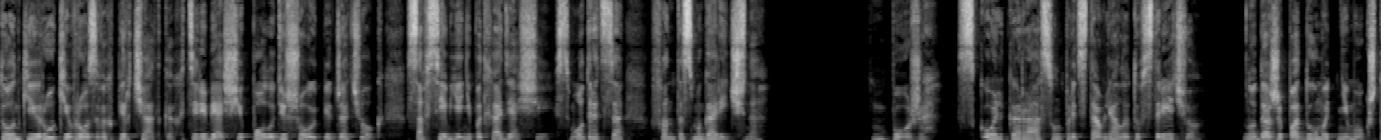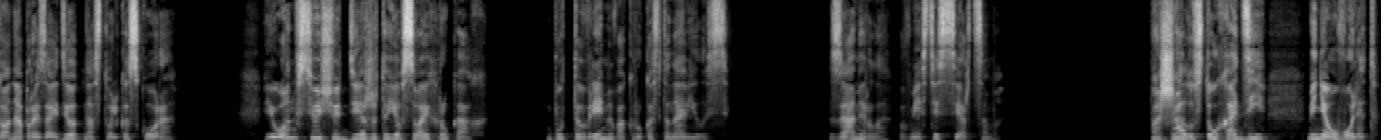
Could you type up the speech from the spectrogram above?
Тонкие руки в розовых перчатках, теребящий полудешевый пиджачок, совсем ей неподходящий, смотрится фантасмагорично. Боже, сколько раз он представлял эту встречу, но даже подумать не мог, что она произойдет настолько скоро и он все еще держит ее в своих руках, будто время вокруг остановилось. Замерло вместе с сердцем. «Пожалуйста, уходи! Меня уволят!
